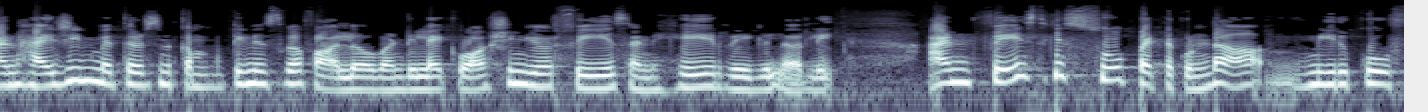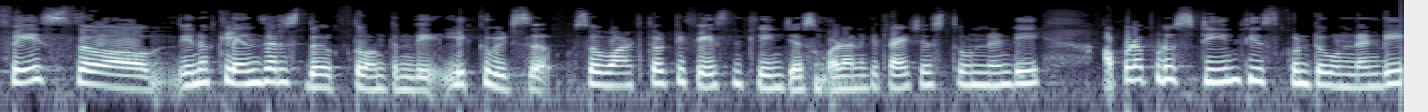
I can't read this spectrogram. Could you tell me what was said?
అండ్ హైజీన్ మెథడ్స్ని కంటిన్యూస్గా ఫాలో అవ్వండి. Like washing your face and hair రెగ్యులర్లీ. అండ్ ఫేస్కి సోప్ పెట్టకుండా మీకు ఫేస్ యూనో క్లెన్జర్స్ దొరుకుతూ ఉంటుంది లిక్విడ్స్. సో వాటితోటి ఫేస్ని క్లీన్ చేసుకోవడానికి ట్రై చేస్తూ ఉండండి. అప్పుడప్పుడు స్టీమ్ తీసుకుంటూ ఉండండి.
